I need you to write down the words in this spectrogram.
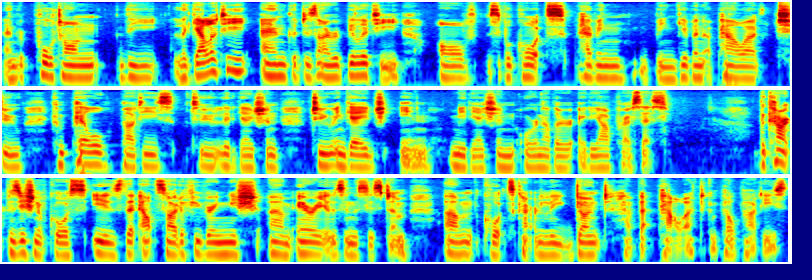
and report on the legality and the desirability of civil courts having been given a power to compel parties to litigation to engage in mediation or another ADR process. The current position, of course, is that outside a few very niche um, areas in the system, um, courts currently don't have that power to compel parties.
